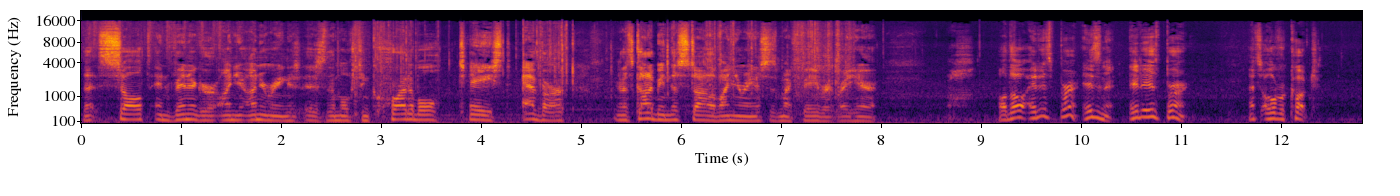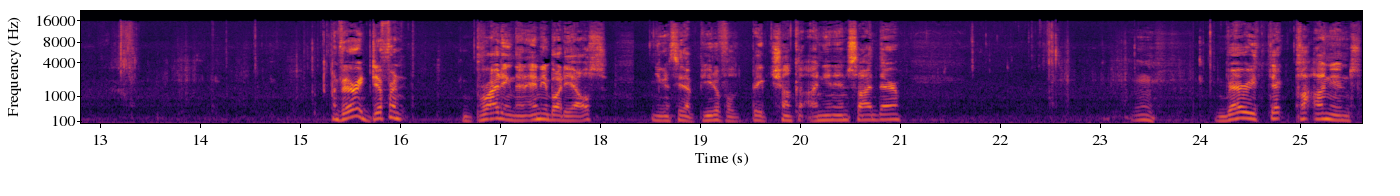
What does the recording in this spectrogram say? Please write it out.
that salt and vinegar on your onion rings is the most incredible taste ever. And it's got to be in this style of onion ring. This is my favorite right here. Although it is burnt, isn't it? It is burnt. That's overcooked. Very different breading than anybody else. You can see that beautiful big chunk of onion inside there. Mm. Very thick cut onions.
